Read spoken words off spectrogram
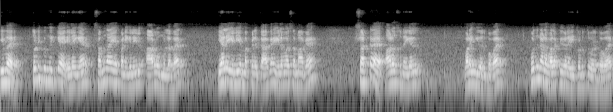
இவர் துடிப்புமிக்க இளைஞர் சமுதாய பணிகளில் ஆர்வமுள்ளவர். ஏழை எளிய மக்களுக்காக இலவசமாக சட்ட ஆலோசனைகள் வழங்கி வருபவர். பொதுநல வழக்குகளை தொடுத்து வருபவர்.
